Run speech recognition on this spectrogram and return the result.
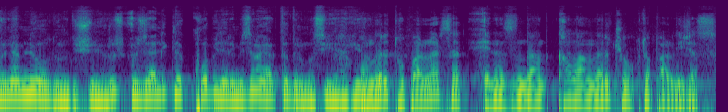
önemli olduğunu düşünüyoruz. Özellikle KOBİ'lerimizin ayakta durması gerekiyor. Onları toparlarsak en azından kalanları çabuk toparlayacağız.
